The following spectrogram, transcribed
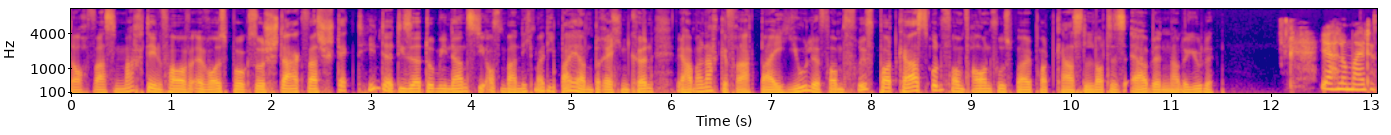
Doch was macht den VfL Wolfsburg so stark? Was steckt hinter dieser Dominanz, die offenbar nicht mal die Bayern brechen können? Wir haben mal nachgefragt bei Jule vom Früh-Podcast und vom Frauenfußball-Podcast Lottes Erbin. Hallo Jule. Ja, hallo Malte.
